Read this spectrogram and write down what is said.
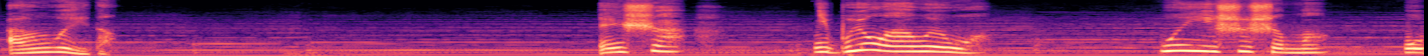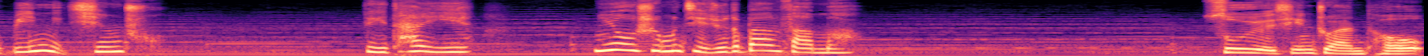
安慰道：“没事，你不用安慰我。瘟疫是什么，我比你清楚。李太医，你有什么解决的办法吗？”苏月心转头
